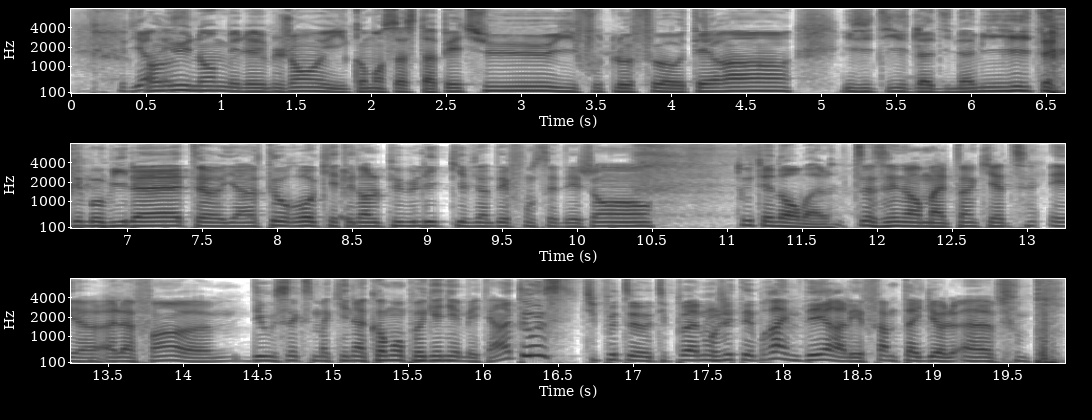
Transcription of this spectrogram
dire, Ah oui, non, mais les gens, ils commencent à se taper dessus, ils foutent le feu au terrain, ils utilisent de la dynamite, des mobilettes, euh, il y a un taureau qui était dans le public qui vient défoncer des gens. tout est normal. C'est normal, t'inquiète. Et euh, à la fin, euh, Deus Ex Machina, comment on peut gagner? Mais t'es un tous tu peux, te, tu peux allonger tes bras, MDR, allez, ferme ta gueule. Euh, pff, pff.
